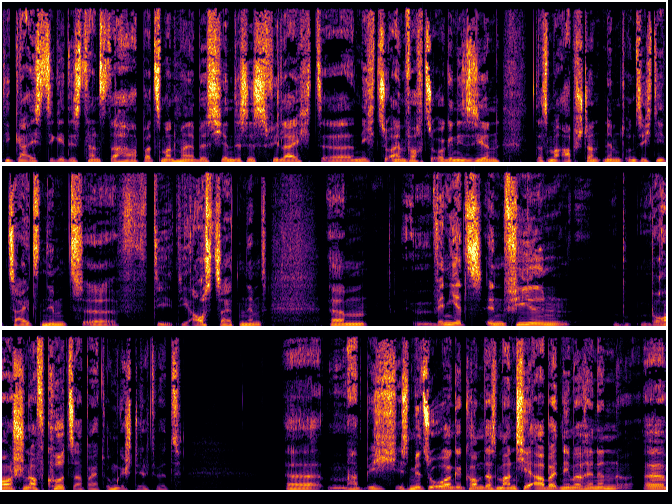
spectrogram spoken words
die geistige Distanz, da hapert es manchmal ein bisschen. Das ist vielleicht äh, nicht so einfach zu organisieren, dass man Abstand nimmt und sich die Zeit nimmt, äh, die, die Auszeiten nimmt. Ähm, wenn jetzt in vielen Branchen auf Kurzarbeit umgestellt wird, äh, hab ich, ist mir zu Ohren gekommen, dass manche Arbeitnehmerinnen, äh,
